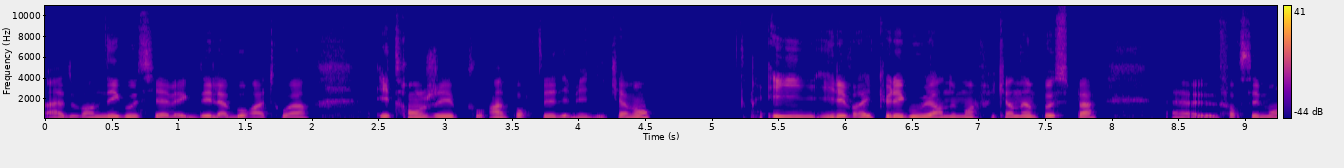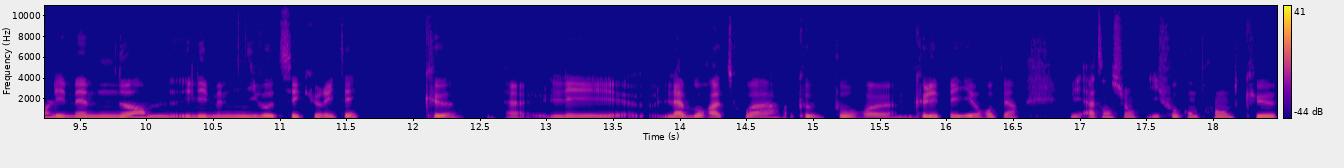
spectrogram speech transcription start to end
à devoir négocier avec des laboratoires étrangers pour importer des médicaments. Et il est vrai que les gouvernements africains n'imposent pas euh, forcément les mêmes normes et les mêmes niveaux de sécurité que euh, les laboratoires, que pour euh, que les pays européens. Mais attention, il faut comprendre que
